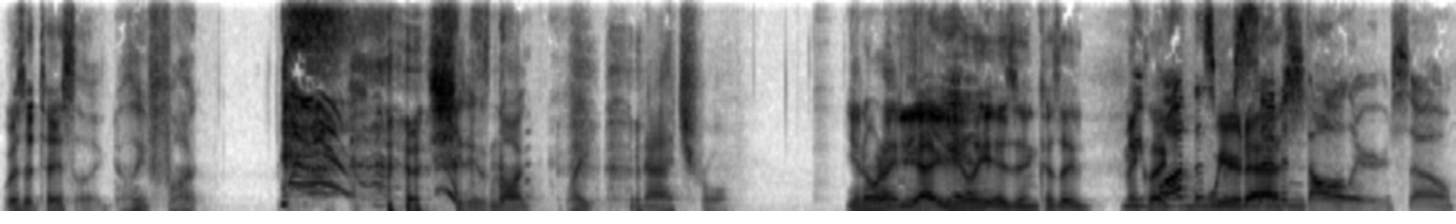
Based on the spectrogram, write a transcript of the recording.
What does it taste like? Holy fuck. Shit is not like natural. You know what I mean? yeah, it usually Yeah. isn't because they make we like bought this weird for ass. seven dollars, so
